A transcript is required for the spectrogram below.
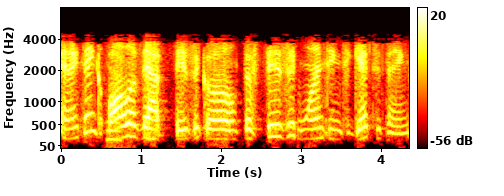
And I think yeah. all of that physical, the physical wanting to get to things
